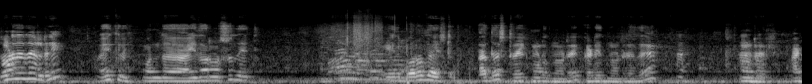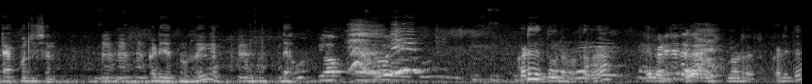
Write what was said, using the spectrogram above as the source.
ದೊಡ್ಡದಲ್ರಿ ಐತ್ರಿ ಒಂದು ಐದಾರು ವರ್ಷದ ಐತಿ. ಇದು ಬರೋದು ಎಷ್ಟು? ಅದ ಸ್ಟ್ರೈಕ್ ಮಾಡೋದು ನೋಡ್ರಿ ಕಡಿದ್ ನೋಡ್ರಿ ಅದ. ನೋಡ್ರಿ ಅಟ್ಯಾಕ್ ಪೊಸಿಷನ್ ಕಡಿದೈತಿ ನೋಡ್ರಿ ಈಗ. ಇದೆ. ಕಡಿದೈತಿ ನೋಡ್ರಿ ಬೇಕಾದ್ರೆ ಇಲ್ಲ ಕಡಿತೈತಲ್ಲ? ನೋಡ್ರಿ ಕಡಿದೆ.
